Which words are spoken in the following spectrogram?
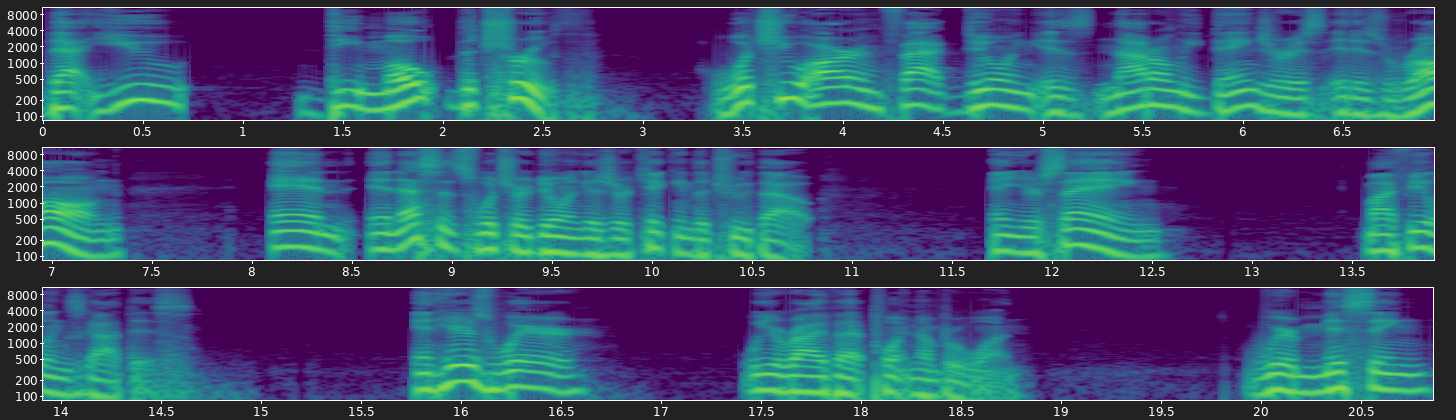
that you demote the truth, what you are in fact doing is not only dangerous, it is wrong. And in essence, what you're doing is you're kicking the truth out. And you're saying, my feelings got this. And here's where we arrive at point number one we're missing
